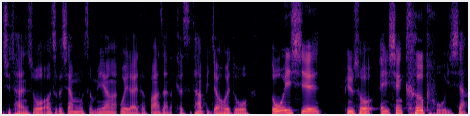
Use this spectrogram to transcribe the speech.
去谈说哦这个项目怎么样啊，未来的发展。可是他比较会多多一些，譬如说哎先科普一下，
